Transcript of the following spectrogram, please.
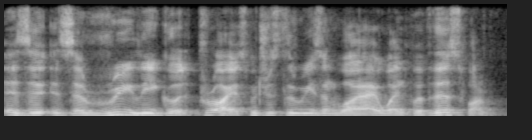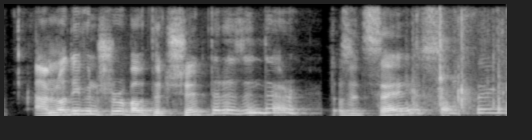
is, a, is a really good price, which is the reason why I went with this one. I'm not even sure about the chip that is in there. Does it say something?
